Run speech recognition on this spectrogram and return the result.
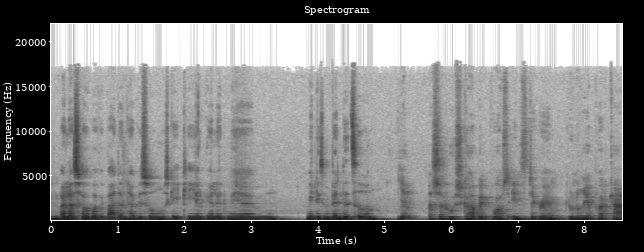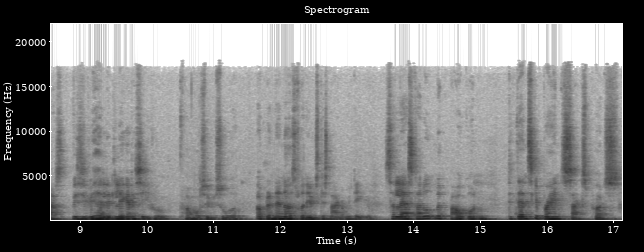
Mm. Og ellers håber vi bare, at den her episode måske kan hjælpe jer lidt med, øh, med ligesom ventetiden. Ja, og så husk at hoppe ind på vores Instagram, Lunaria Podcast, hvis I vil have lidt lækkert at se på fra vores episoder. Og blandt andet også fra det, vi skal snakke om i dag. Så lad os starte ud med baggrunden. Det danske brand Saks Pots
